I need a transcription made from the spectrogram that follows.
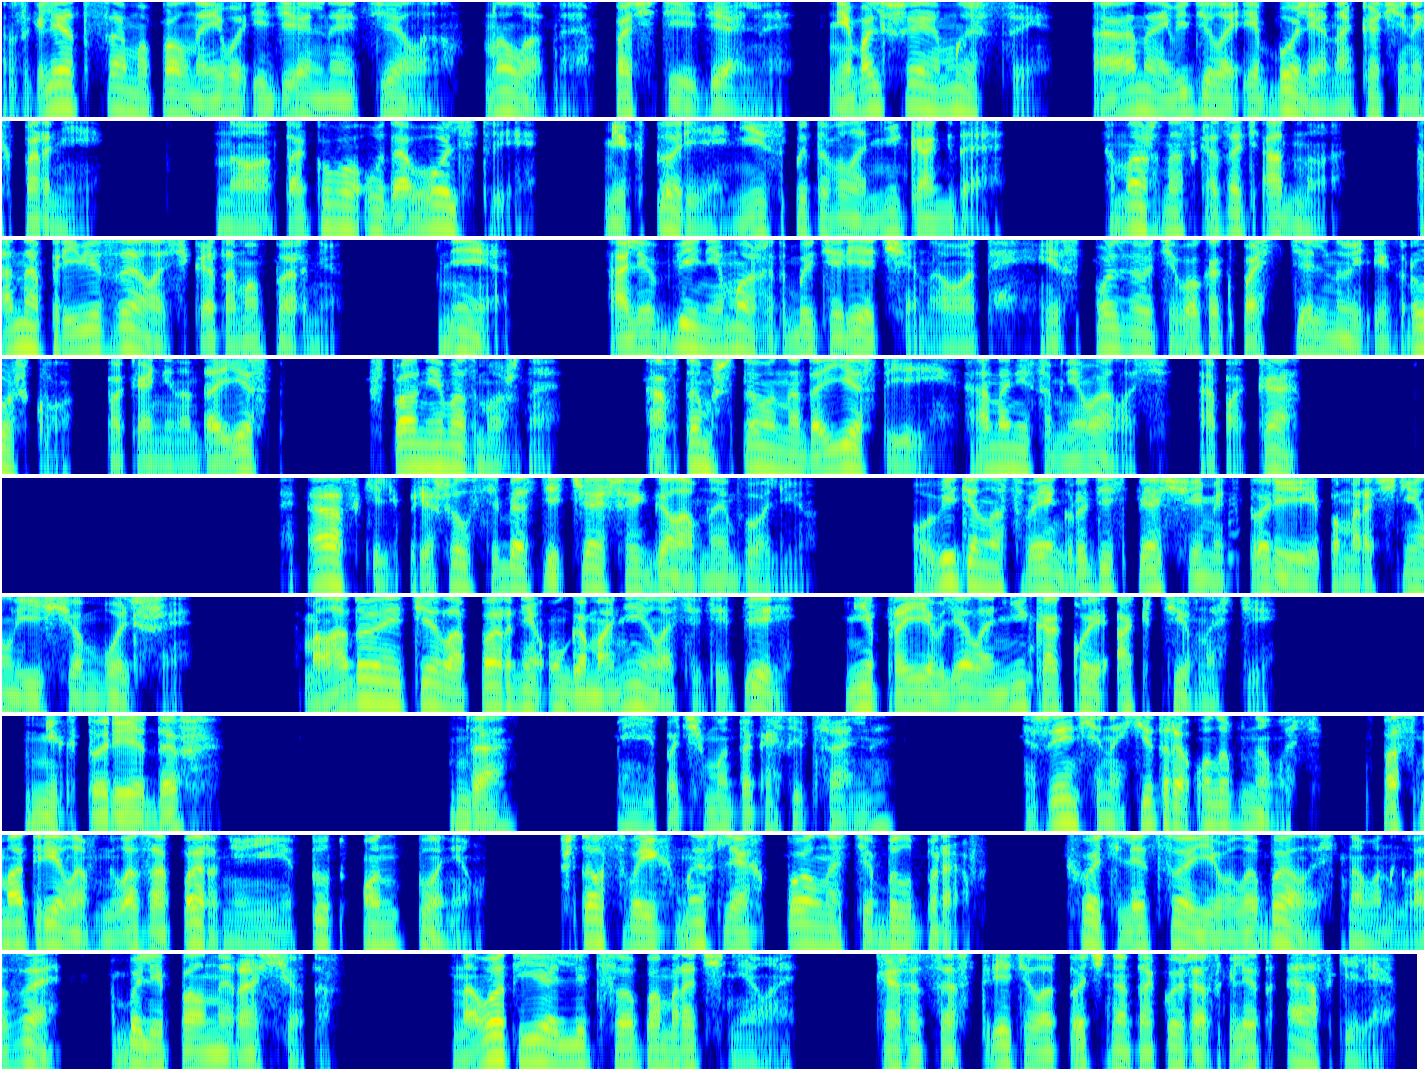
Взгляд сам упал на его идеальное тело. Ну ладно, почти идеальное. Небольшие мышцы, а она видела и более накачанных парней. Но такого удовольствия Виктория не испытывала никогда. Можно сказать одно. Она привязалась к этому парню. Нет, О любви не может быть речи, но вот использовать его как постельную игрушку, пока не надоест, вполне возможно. А в том, что он надоест ей, она не сомневалась. А пока... Аскель пришел в себя с дичайшей головной болью. Увидел на своей груди спящую Микторию и помрачнел еще больше. Молодое тело парня угомонилось и теперь не проявляло никакой активности. «Миктория Деф?» «Да. И почему так официально?» Женщина хитро улыбнулась, посмотрела в глаза парню, и тут он понял, что в своих мыслях полностью был прав. Хоть лицо ей улыбалось, но вон глаза были полны расчетов. Но вот ее лицо помрачнело. Кажется, встретила точно такой же взгляд Аскеля.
